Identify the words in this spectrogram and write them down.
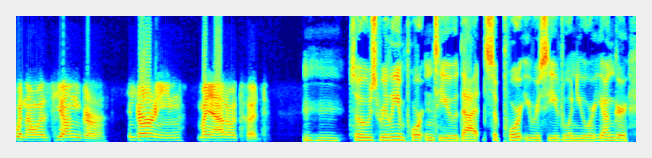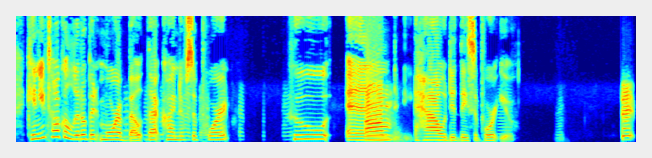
when I was younger and during my adulthood. Mm-hmm. So it was really important to you that support you received when you were younger. Can you talk a little bit more about that kind of support? Who and um, how did they support you? They,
